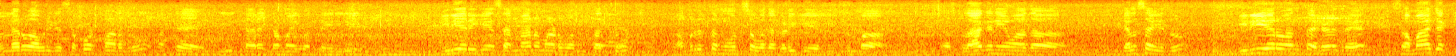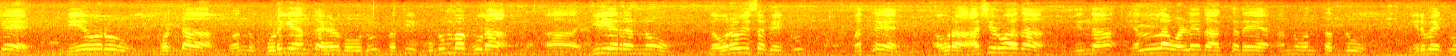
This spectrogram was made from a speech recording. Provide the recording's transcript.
ಎಲ್ಲರೂ ಅವರಿಗೆ ಸಪೋರ್ಟ್ ಮಾಡಿದ್ರು. ಮತ್ತು ಈ ಕಾರ್ಯಕ್ರಮ ಇವತ್ತು ಇಲ್ಲಿ ಹಿರಿಯರಿಗೆ ಸನ್ಮಾನ ಮಾಡುವಂಥದ್ದು ಅಮೃತ ಮಹೋತ್ಸವದ ಗಳಿಗೆಯಲ್ಲಿ ತುಂಬ ಶ್ಲಾಘನೀಯವಾದ ಕೆಲಸ ಇದು. ಹಿರಿಯರು ಅಂತ ಹೇಳಿದ್ರೆ ಸಮಾಜಕ್ಕೆ ದೇವರು ಕೊಟ್ಟ ಒಂದು ಕೊಡುಗೆ ಅಂತ ಹೇಳ್ಬೋದು ಪ್ರತಿ ಕುಟುಂಬ ಕೂಡ ಹಿರಿಯರನ್ನು ಗೌರವಿಸಬೇಕು. ಮತ್ತು ಅವರ ಆಶೀರ್ವಾದದಿಂದ ಎಲ್ಲ ಒಳ್ಳೆಯದಾಗ್ತದೆ ಅನ್ನುವಂಥದ್ದು ಇರಬೇಕು.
